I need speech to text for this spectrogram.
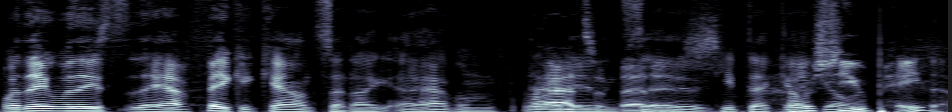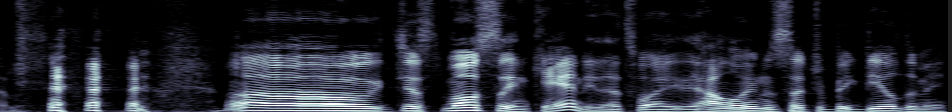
well, they well, they they have fake accounts that I, I have them write That's in what and that say, is. keep that guy How much going. do you pay them? Oh, just mostly in candy. That's why Halloween was such a big deal to me.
